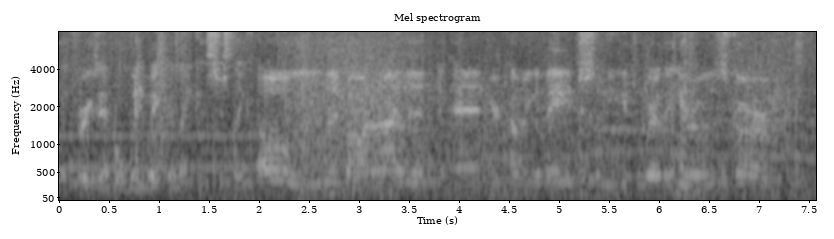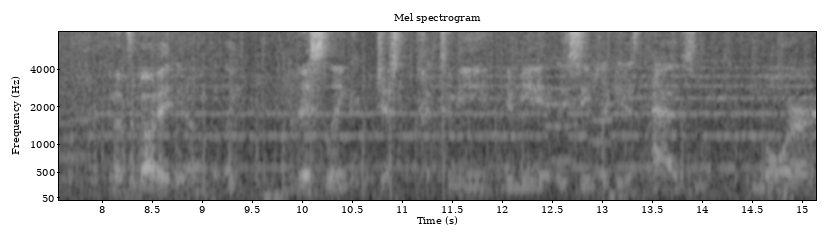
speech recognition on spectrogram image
Like for example, Wind Waker Link, it's just like, oh, you live on an island and you're coming of age, so you get to wear the hero's garb. And that's about it, you know. But like, this Link just to me immediately seems like he just has more,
